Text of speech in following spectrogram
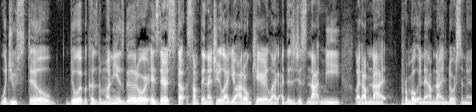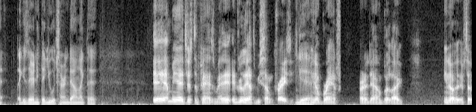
Would you still do it because the money is good, or is there something that you're like, yo, I don't care, like I, this is just not me, like I'm not promoting that, I'm not endorsing that. Like, is there anything you would turn down like that? Yeah, I mean, it just depends, man. It, it really have to be something crazy. Yeah. You know, brand turn it down, but like, you know, if the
